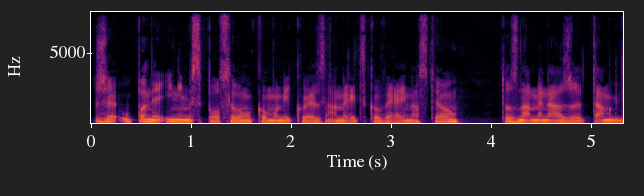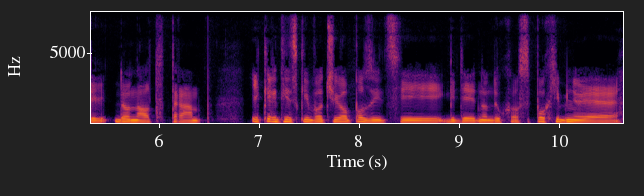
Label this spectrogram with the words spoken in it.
že úplne iným spôsobom komunikuje s americkou verejnosťou. To znamená, že tam, kde Donald Trump je kritický voči opozícii, kde jednoducho spochybňuje,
